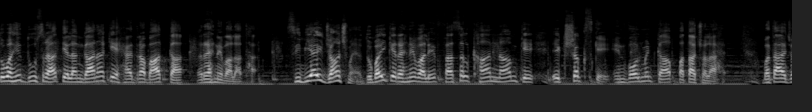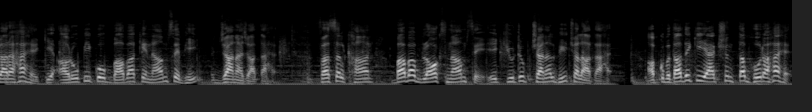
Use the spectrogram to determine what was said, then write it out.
तो वहीं दूसरा तेलंगाना के हैदराबाद का रहने वाला था। सीबीआई जाँच में दुबई के रहने वाले फैसल खान नाम के एक शख्स के इन्वॉल्वमेंट का पता चला है। बताया जा रहा है कि आरोपी को बाबा के नाम से भी जाना जाता है। फैसल खान बाबा ब्लॉग्स नाम से एक यूट्यूब चैनल भी चलाता है। आपको बता दें कि एक्शन तब हो रहा है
